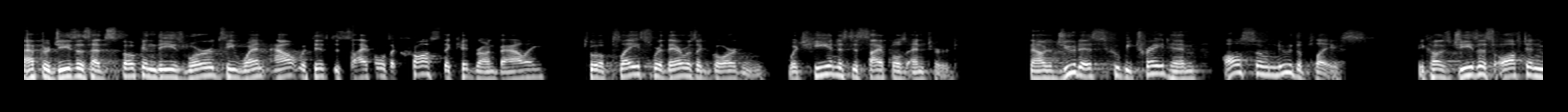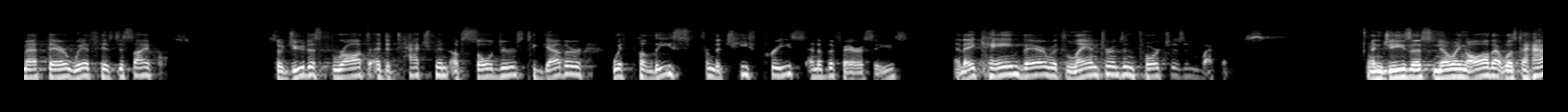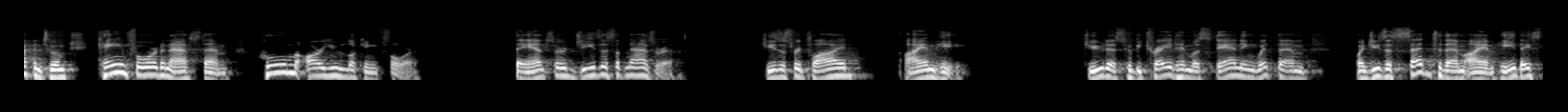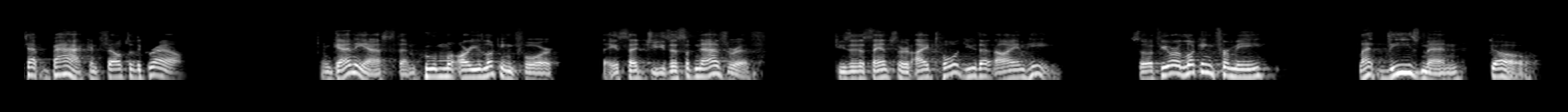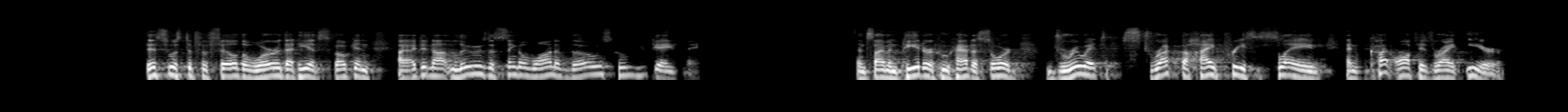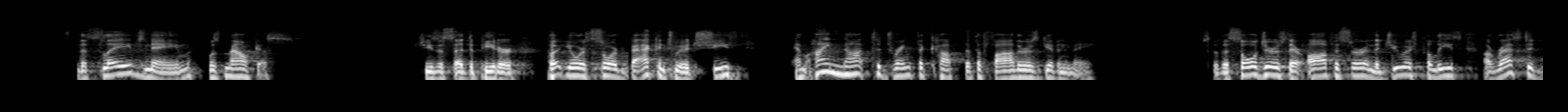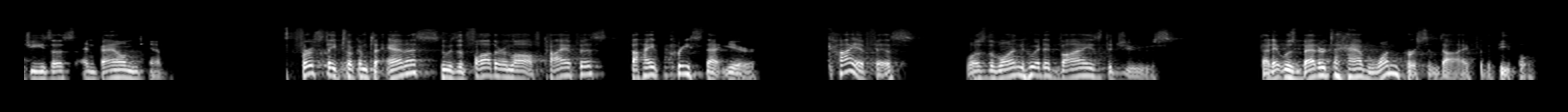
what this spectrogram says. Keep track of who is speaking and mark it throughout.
Speaker 1: After Jesus had spoken these words, he went out with his disciples across the Kidron Valley to a place where there was a garden, which he and his disciples entered. Now, Judas, who betrayed him, also knew the place because Jesus often met there with his disciples. So Judas brought a detachment of soldiers together with police from the chief priests and of the Pharisees, and they came there with lanterns and torches and weapons. And Jesus, knowing all that was to happen to him, came forward and asked them, Whom are you looking for? They answered, Jesus of Nazareth. Jesus replied, I am he. Judas, who betrayed him, was standing with them. When Jesus said to them, I am he, they stepped back and fell to the ground. Again, he asked them, Whom are you looking for? They said, Jesus of Nazareth. Jesus answered, I told you that I am he. So if you are looking for me, let these men go. This was to fulfill the word that he had spoken I did not lose a single one of those whom you gave me. And Simon Peter, who had a sword, drew it, struck the high priest's slave, and cut off his right ear. The slave's name was Malchus. Jesus said to Peter, Put your sword back into its sheath. Am I not to drink the cup that the Father has given me? So the soldiers, their officer, and the Jewish police arrested Jesus and bound him. First, they took him to Annas, who was the father in law of Caiaphas, the high priest that year. Caiaphas was the one who had advised the Jews that it was better to have one person die for the people.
